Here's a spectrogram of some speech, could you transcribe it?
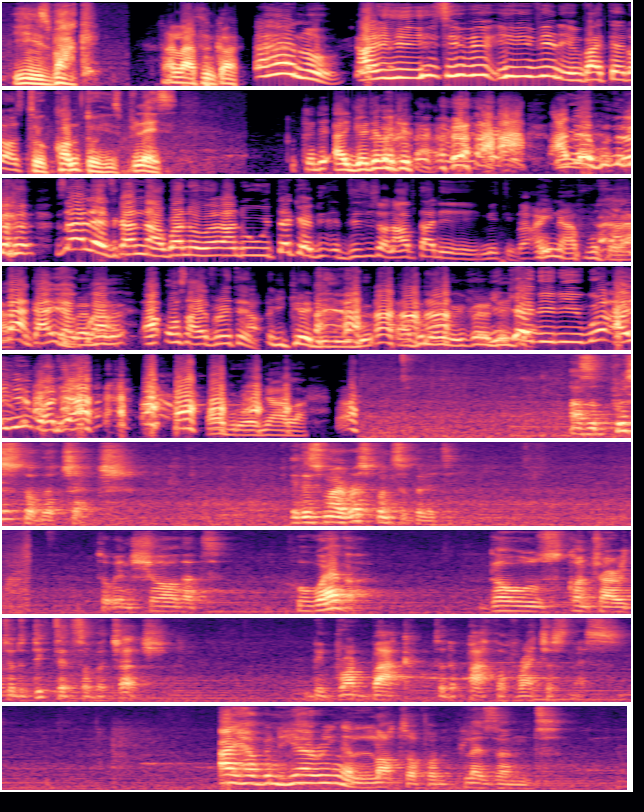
He is back. Silas nka. Eh, no. And he, he's even, he even invited us to come to his place. Kedu anyị ga-eje mee kịta? A na-ekwuziri. Ka m na-agwa no and we take a decision after the meeting. Anyị na-afụsa ya. Ebe a ka anyị ekwu akpọsa everything. Ike dị n'Igbo. Abụ na enwe ife dị Ike dị n'Igbo. Ọ ife ịkpọ ya. Ọ bụrụ onye ala. As a priest of the church, it is my responsibility to ensure that whoever goes contrary to the dictates of the church be brought back to the path of righteousness. I have been hearing a lot of unpleasant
